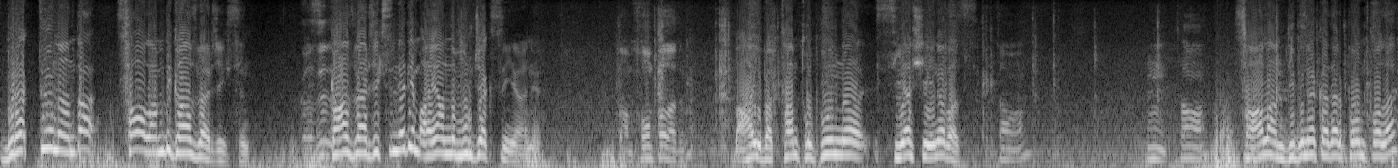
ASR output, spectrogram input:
bıraktığın anda sağlam bir gaz vereceksin. Gazı Gaz vereceksin dediğim ayağınla vuracaksın yani. tamam pompaladım. Hayır bak tam topuğunla siyah şeyine bas. Tamam. Hı, tamam. Sağlam dibine kadar pompala.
